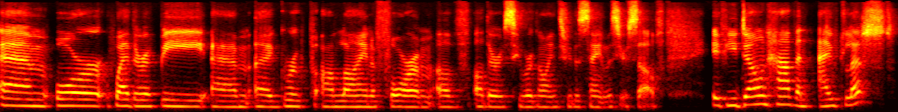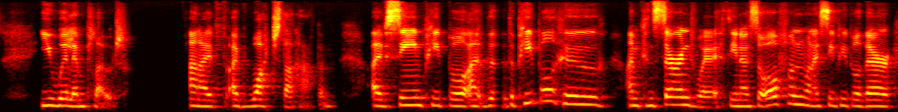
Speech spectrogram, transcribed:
um, or whether it be um, a group online, a forum of others who are going through the same as yourself. If you don't have an outlet, you will implode and I've I've watched that happen. I've seen people, the, the people who I'm concerned with, you know, so often when I see people, they're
